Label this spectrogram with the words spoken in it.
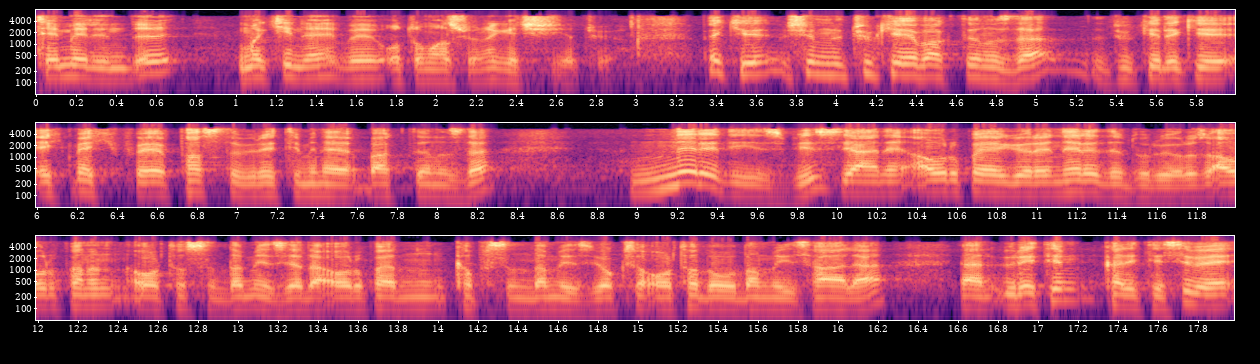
temelinde makine ve otomasyona geçiş yatıyor. Peki şimdi Türkiye'ye baktığınızda, Türkiye'deki ekmek ve pasta üretimine baktığınızda Neredeyiz biz? Yani Avrupa'ya göre nerede duruyoruz? Avrupa'nın ortasında mıyız ya da Avrupa'nın kapısında mıyız? Yoksa Orta Doğu'da mıyız hala? Yani üretim kalitesi ve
